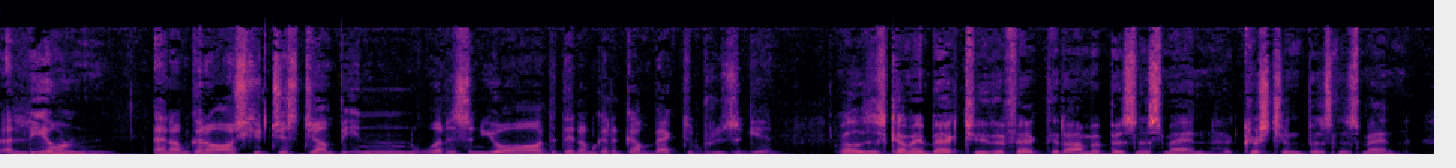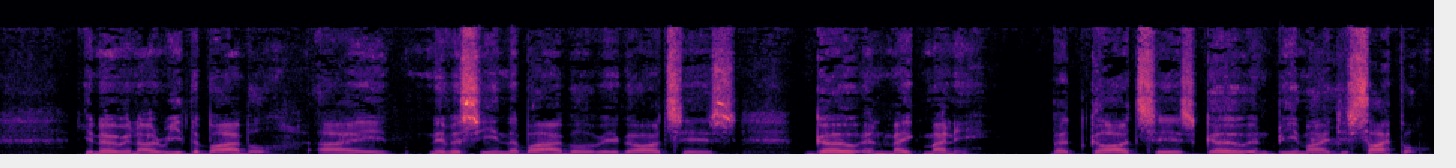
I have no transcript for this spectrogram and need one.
uh, Leon, and I'm going to ask you just jump in what is in your heart, and then I'm going to come back to Bruce again. Well, just coming back to the fact that I'm a businessman, a Christian businessman. You know, when I read the Bible, I never see in the Bible where God says, go and make money. But God says, go and be my disciple.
